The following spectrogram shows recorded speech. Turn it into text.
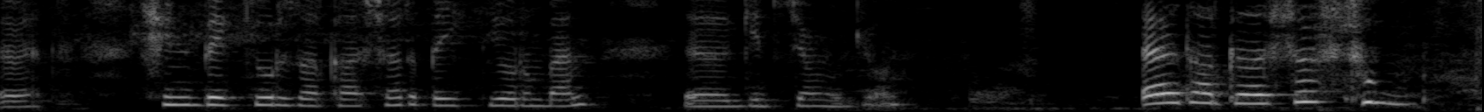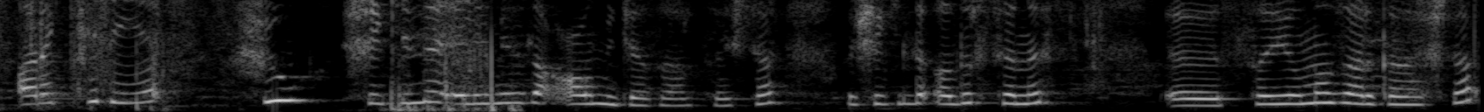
Evet. Şimdi bekliyoruz arkadaşlar. Bekliyorum ben. Ee, gideceğim videom. Evet arkadaşlar şu hareketiyi şu şekilde elimizle almayacağız arkadaşlar. Bu şekilde alırsanız e, sayılmaz arkadaşlar.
